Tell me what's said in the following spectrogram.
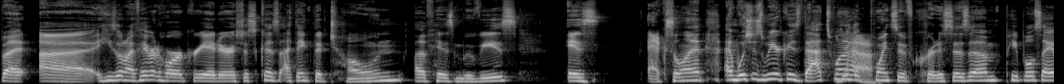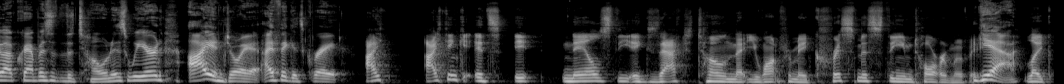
but uh, he's one of my favorite horror creators just because I think the tone of his movies is excellent. And which is weird because that's one of the points of criticism people say about Krampus that the tone is weird. I enjoy it. I think it's great. I I think it's it nails the exact tone that you want from a Christmas themed horror movie. Yeah, Like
